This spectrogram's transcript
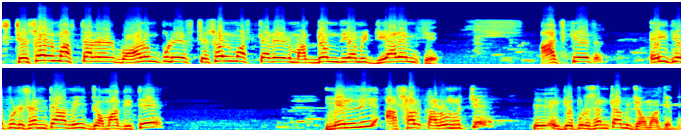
স্টেশন মাস্টারের, বহরমপুরের স্টেশন মাস্টারের মাধ্যম দিয়ে আমি ডিআরএমকে আজকের এই ডেপুটেশনটা আমি জমা দিতে মেনলি আসার কারণ হচ্ছে এই ডেপুটেশনটা আমি জমা দেব।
